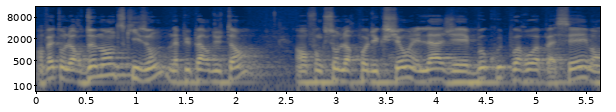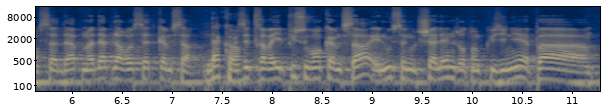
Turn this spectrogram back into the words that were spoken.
En fait, on leur demande ce qu'ils ont la plupart du temps en fonction de leur production. Et là, j'ai beaucoup de poireaux à passer. Ben, on s'adapte, on adapte la recette comme ça. D'accord. On essaie de travailler le plus souvent comme ça. Et nous, ça nous challenge en tant que cuisinier à pas.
